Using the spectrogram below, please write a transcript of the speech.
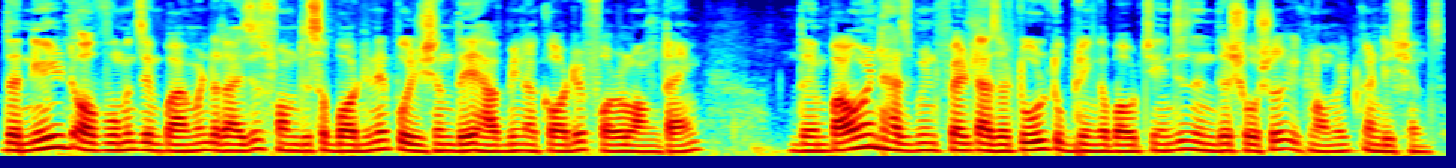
The need of women's empowerment arises from the subordinate position they have been accorded for a long time. The empowerment has been felt as a tool to bring about changes in their socio-economic conditions.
